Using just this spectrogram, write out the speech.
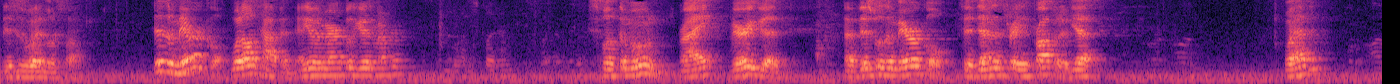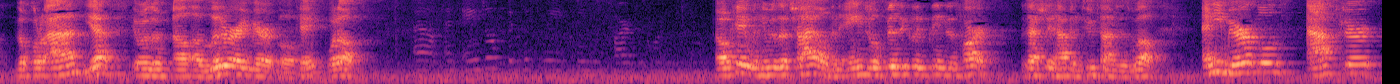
This is what it looks like. This is a miracle. What else happened? Any other miracles you guys remember? Split the moon, right? Very good. That this was a miracle to demonstrate his prophethood. Yes. What happened? The Quran. Yes, it was a, a, a literary miracle. Okay. What else? Okay, when he was a child, an angel physically cleaned his heart. This actually happened two times as well. Any miracles after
